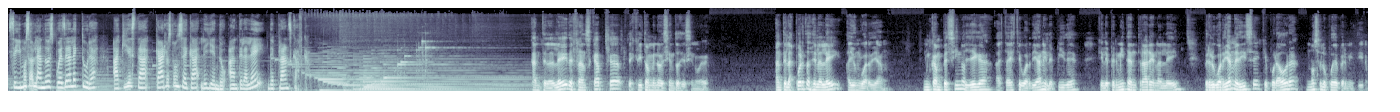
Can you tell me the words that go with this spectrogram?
seguimos hablando después de la lectura. Aquí está Carlos Fonseca leyendo Ante la Ley de Franz Kafka. Ante la Ley de Franz Kafka, escrito en 1919. Ante las puertas de la ley hay un guardián. Un campesino llega hasta este guardián y le pide que le permita entrar en la ley, pero el guardián le dice que por ahora no se lo puede permitir.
